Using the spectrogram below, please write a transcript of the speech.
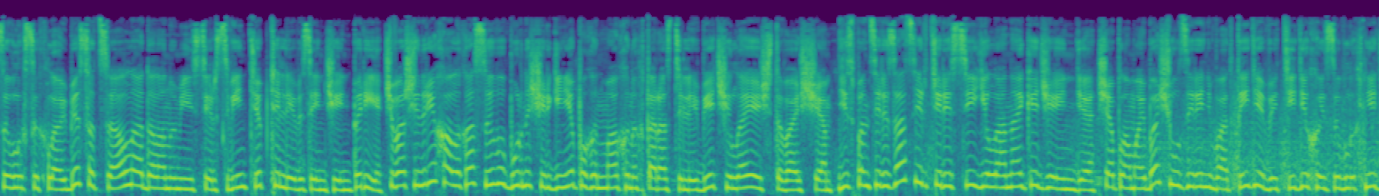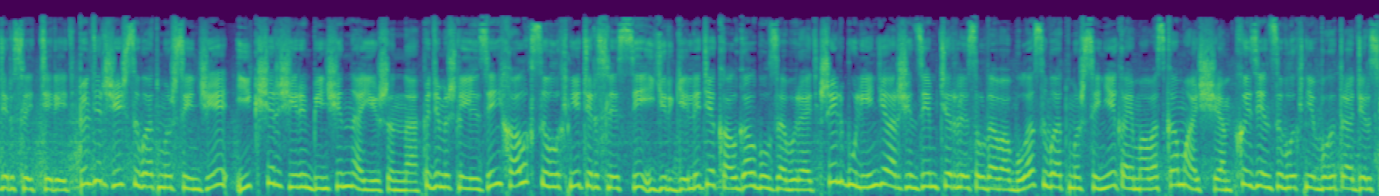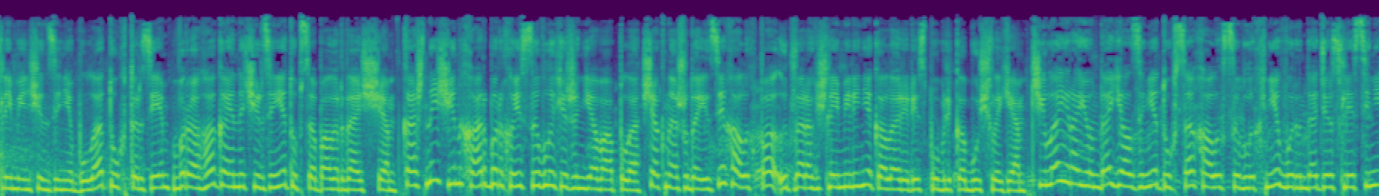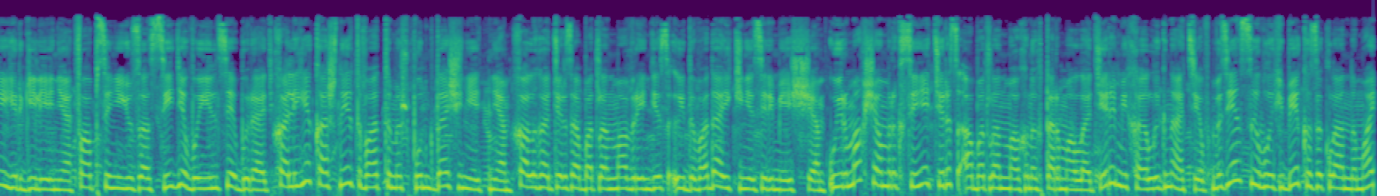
сывлық сықлаубе социалы адалану министерствен теп телевизен чейн бірі. Чывашинре халыға сывы бурны шергене пығынмақынық тарас телебе ештівашы. Диспансеризация иртересі елана кеджейінде. Шапламайба шулзерен ватыде ветиде хай сывлықне дерслеттерет. Пілдер жеш сывы атмышсенже икшер жерін беншинна ешінна. Пөдемішлі елзен халық сывлықне терслесі ергелі де калгал бұл забырать. Шел буленде аршинзем терле сылдава була сывы атмышсене кайма васкамаще. Хызен сывлыхне вғытра дерслемен шинзене була тухтырзем врага гайны чирзене тупса балырдаще. Кашны шин харбар хай сывлыхе жын яваплы. Шакна шудаетсе халықпа ытларах ишлемелине калари республика бушлыхе. Чилай районда ялзене тухса халық сывлыхне вырында дерслесіне ергелене. Фапсене юзасыде выйлсе бырать. Халиге кашны тваттымыш пунктда шинетне. Халыға терз абатланма врендес ыдывада икине зермеще. Уйрмах шамрыксене терз абатланмахынық тармалла тері Михаил Игнатьев. Візен сывлыхбе казакланныма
